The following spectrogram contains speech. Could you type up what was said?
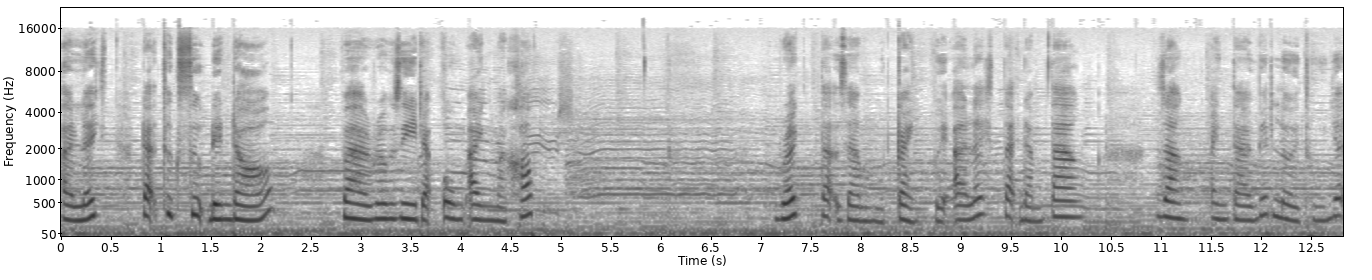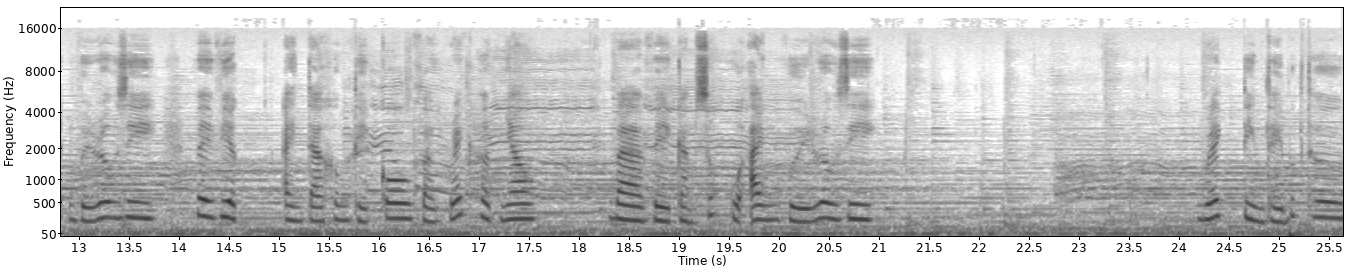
Alex đã thực sự đến đó và Rosie đã ôm anh mà khóc. Greg tạo ra một cảnh với Alex tại đám tang, rằng anh ta viết lời thú nhận với Rosie về việc anh ta không thấy cô và Greg hợp nhau và về cảm xúc của anh với Rosie. Greg tìm thấy bức thư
